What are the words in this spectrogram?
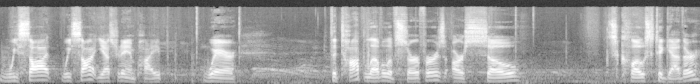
we saw it. We saw it yesterday in pipe, where the top level of surfers are so close together.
